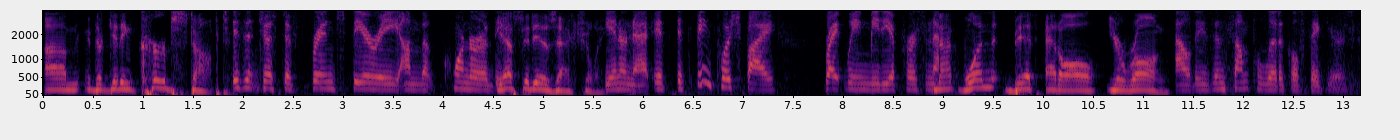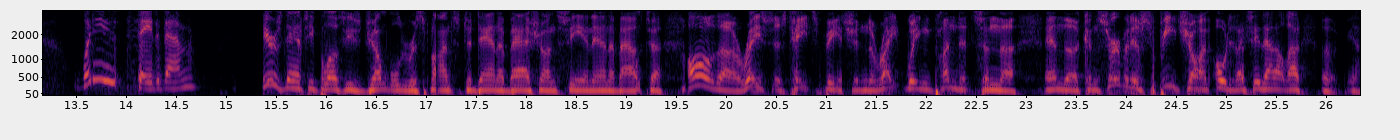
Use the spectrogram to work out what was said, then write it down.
um, they're getting curb stomped. Isn't just a fringe theory on the corner of the. Yes, it is actually. The internet. It, it's being pushed by right wing media personalities. Not one bit at all. You're wrong. And some political figures. What do you say to them? Here's Nancy Pelosi's jumbled response to Dana Bash on CNN about uh, all the racist hate speech and the right wing pundits and the and the conservative speech on. Oh, did I say that out loud? Uh, yeah,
